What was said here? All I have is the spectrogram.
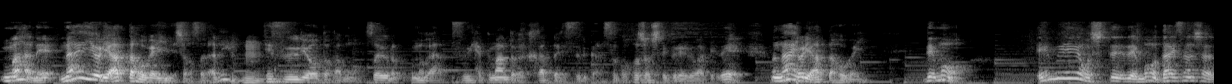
まあね、ないよりあった方がいいでしょう、それはね、うん、手数料とかもそういうのが数百万とかかかったりするから、そこ補助してくれるわけで、まあ、ないよりあった方がいい。でも、MA をしてでも第三者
